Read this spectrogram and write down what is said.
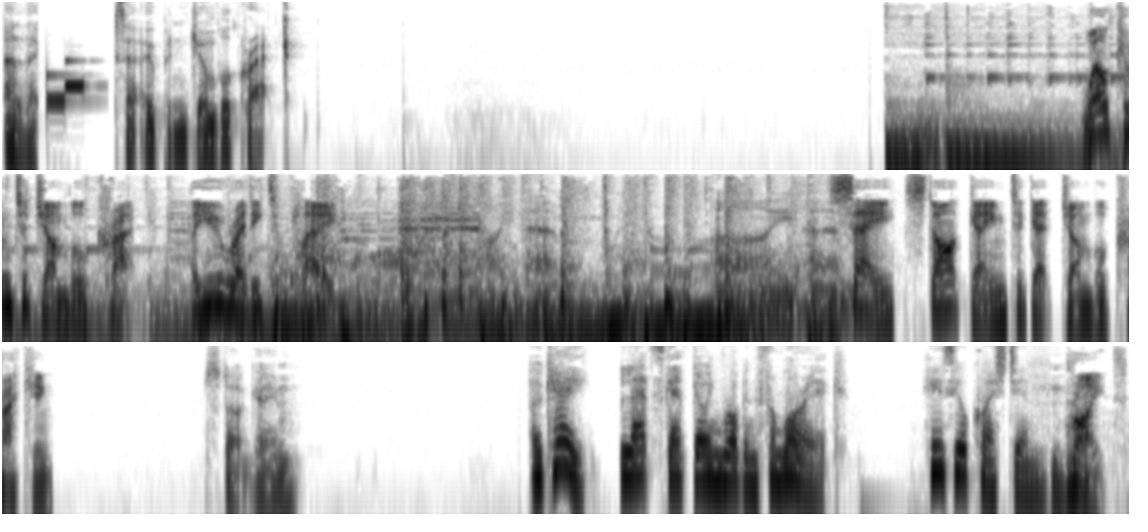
Alexa, open Jumble Crack. Welcome to Jumble Crack. Are you ready to play? I am. I am. Say, start game to get Jumble cracking. Start game. Okay, let's get going Robin from Warwick. Here's your question. Right.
